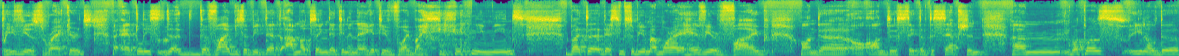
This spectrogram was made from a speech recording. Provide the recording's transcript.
previous records. At least mm-hmm. the, the vibe is a bit that I'm not saying that in a negative way by any means, but uh, there seems to be a more heavier vibe on the on the state of deception. Um, what was you know the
